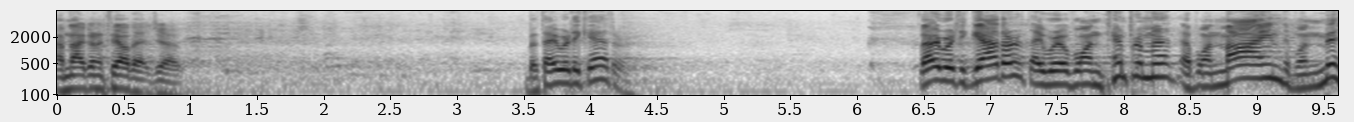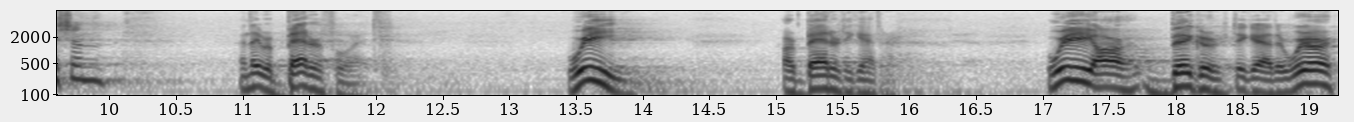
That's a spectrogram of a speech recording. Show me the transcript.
I'm not going to tell that joke. But they were together. They were together. They were of one temperament, of one mind, of one mission, and they were better for it. We are better together. We are bigger together. We're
